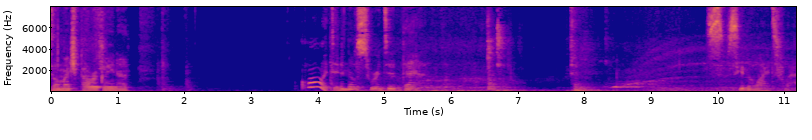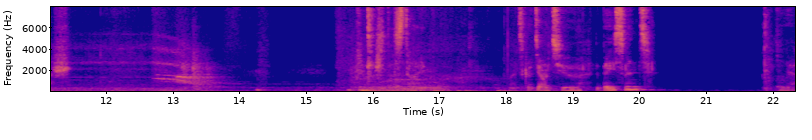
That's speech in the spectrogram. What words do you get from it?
So much power going up. Oh, I didn't know Sûr did that. Let's see the lights flash. Flash this time. Let's go down to the basement. Yeah.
